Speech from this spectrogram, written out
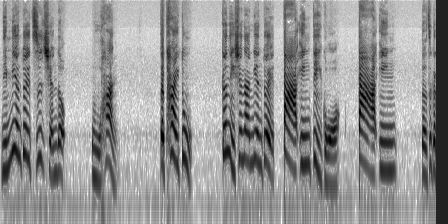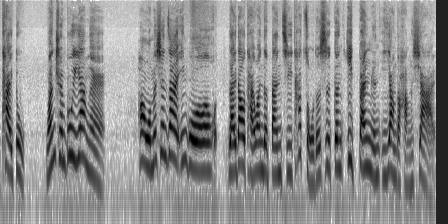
你面对之前的武汉。的态度，跟你现在面对大英帝国、大英的这个态度完全不一样哎。好，我们现在英国来到台湾的班机，他走的是跟一般人一样的航厦哎。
